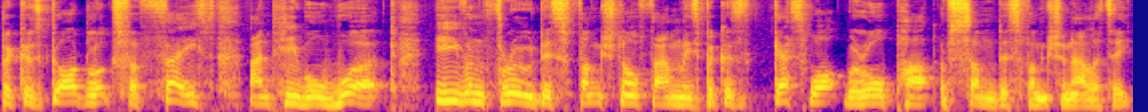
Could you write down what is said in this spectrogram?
Because God looks for faith and he will work even through dysfunctional families. Because guess what? We're all part of some dysfunctionality.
